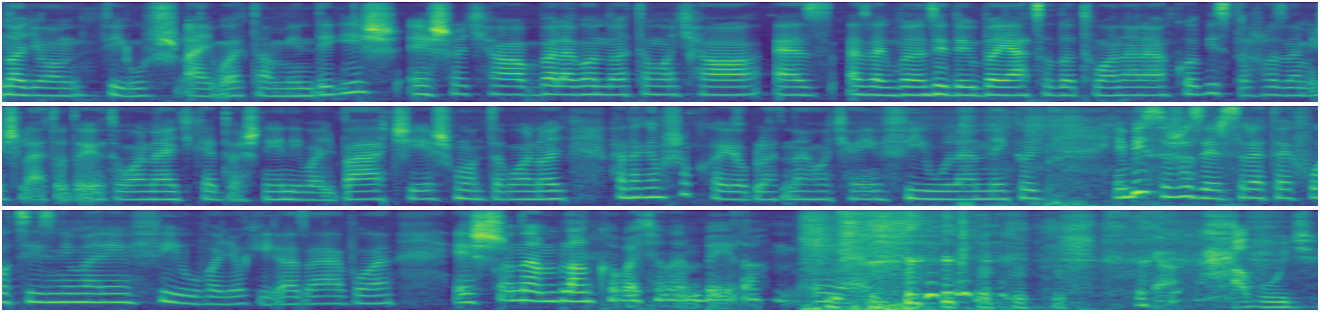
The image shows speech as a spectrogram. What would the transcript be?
nagyon fiús lány voltam mindig is, és hogyha belegondoltam, hogyha ez ezekben az időkben játszódott volna le, akkor biztos hozzám is lehet odajött volna egy kedves néni vagy bácsi, és mondta volna, hogy hát nekem sokkal jobb lenne, hogyha én fiú lennék, hogy én biztos azért szeretek focizni, mert én fiú vagyok igazából. És akkor nem Blanka vagy, hanem Béla. Igen. ja. Amúgy,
